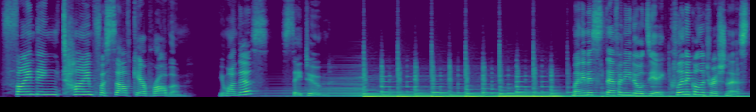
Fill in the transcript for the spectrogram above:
finding time for self care problem. You want this? Stay tuned. My name is Stephanie Dodier, clinical nutritionist.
